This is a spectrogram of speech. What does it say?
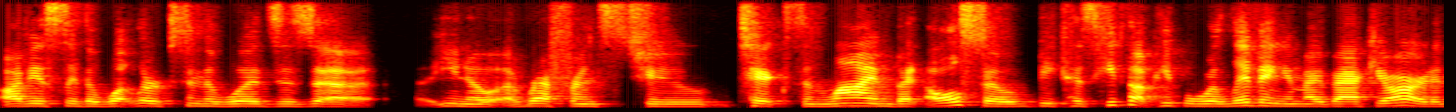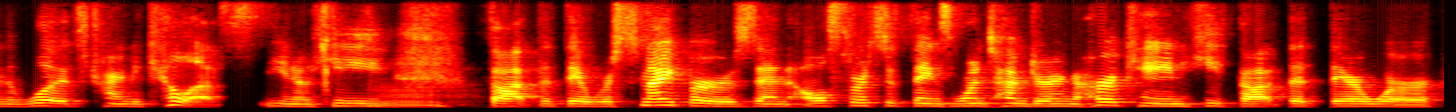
obviously the what lurks in the woods is a you know a reference to ticks and Lyme, but also because he thought people were living in my backyard in the woods trying to kill us. You know, he mm. thought that there were snipers and all sorts of things. One time during a hurricane, he thought that there were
